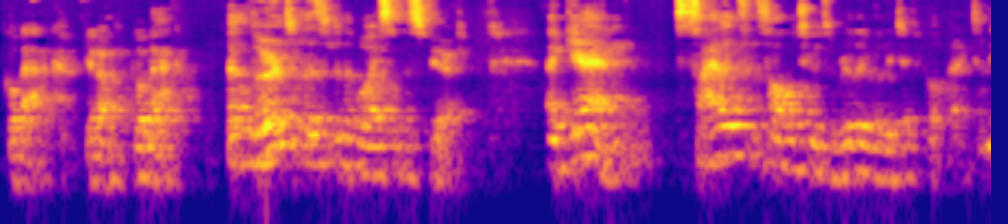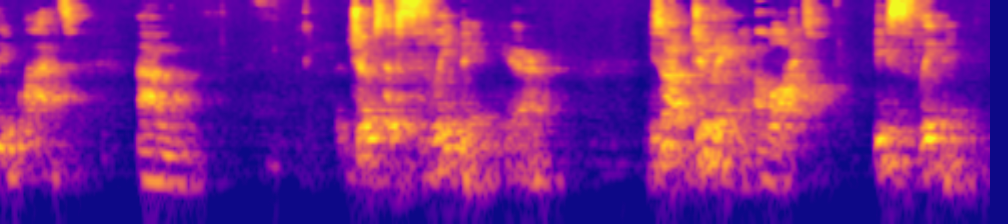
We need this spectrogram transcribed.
Go back, you know, go back. But learn to listen to the voice of the Spirit. Again, silence and solitude is really, really difficult, but I tell you what, um, Joseph's sleeping here. He's not doing a lot. He's sleeping.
